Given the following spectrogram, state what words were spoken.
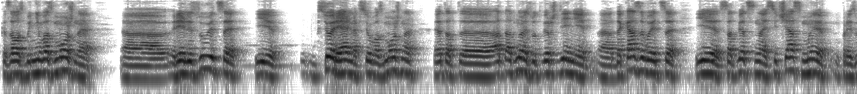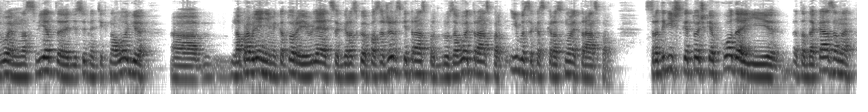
казалось бы, невозможное реализуется, и все реально, все возможно. Этот, э, одно из утверждений э, доказывается, и, соответственно, сейчас мы производим на свет действительно технологию, Э, направлениями которые являются городской пассажирский транспорт, грузовой транспорт и высокоскоростной транспорт. Стратегической точкой входа, и это доказано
